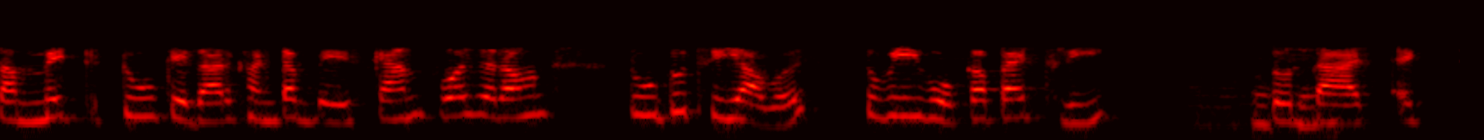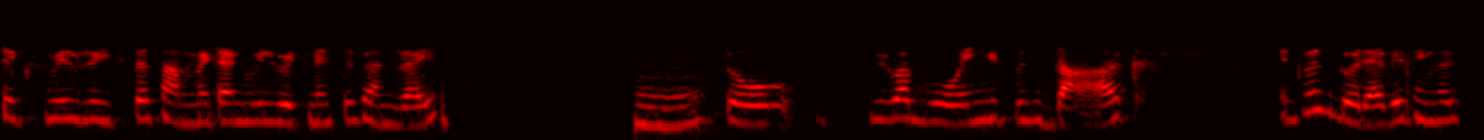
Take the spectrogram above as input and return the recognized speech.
summit to Kedarkantha base camp was around 2 to 3 hours so we woke up at 3 so that at 6 we'll reach the summit and we'll witness the sunrise Mm-hmm. So we were going, it was dark. It was good, everything was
